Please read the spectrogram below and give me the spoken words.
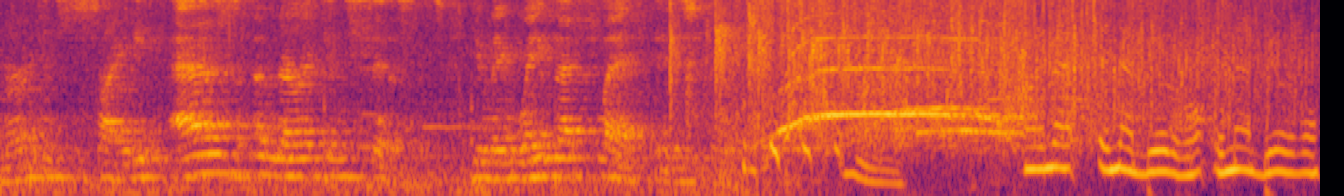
American society as American citizens. You may wave that flag. It is yours. Isn't that, isn't that beautiful? Isn't that beautiful?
